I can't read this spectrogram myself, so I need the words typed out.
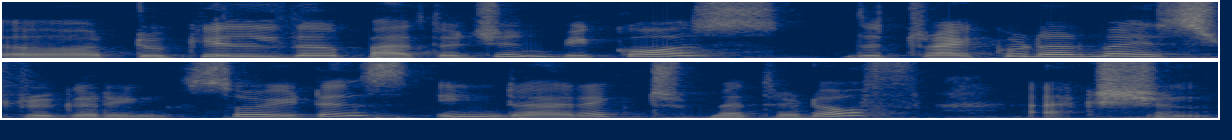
uh, to kill the pathogen because the trichoderma is triggering. So it is indirect method of action.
